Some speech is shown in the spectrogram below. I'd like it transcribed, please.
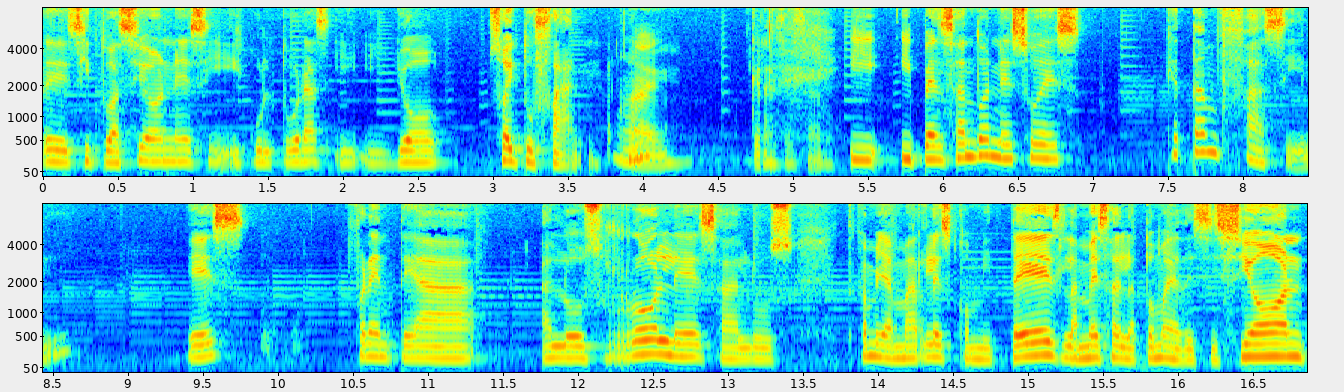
eh, situaciones y, culturas y, yo soy tu fan. Ay, gracias. Y, y pensando en eso es, ¿qué tan fácil es frente a, a los roles, a los déjame llamarles comités, la mesa de la toma de decisión,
